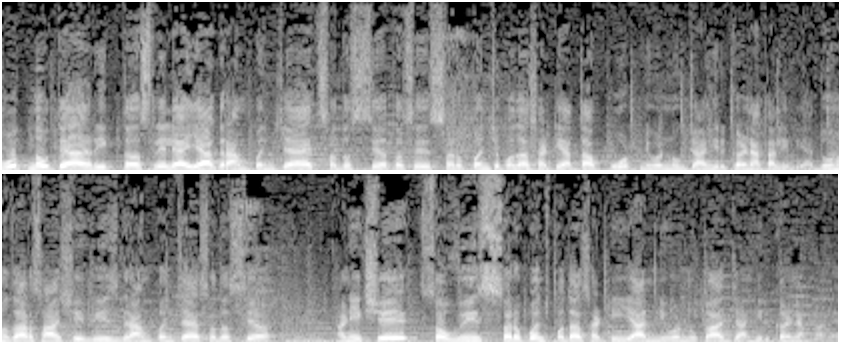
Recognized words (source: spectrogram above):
होत नव्हत्या. रिक्त असलेल्या या ग्रामपंचायत सदस्य तसेच सरपंच पदासाठी आता पोटनिवडणूक जाहीर करण्यात आलेली आहे. दोन हजार सहाशे वीस ग्रामपंचायत सदस्य आणि एकशे सव्वीस सरपंच पदासाठी या निवडणुका जाहीर करण्यात आल्या.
